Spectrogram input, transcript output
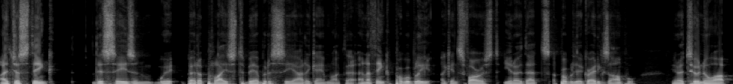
I just think this season we're better placed to be able to see out a game like that. And I think probably against Forest, you know, that's probably a great example. You know, 2 0 up.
